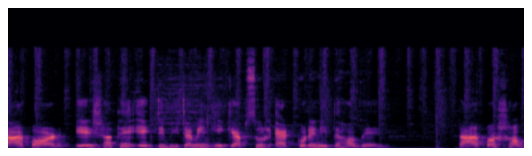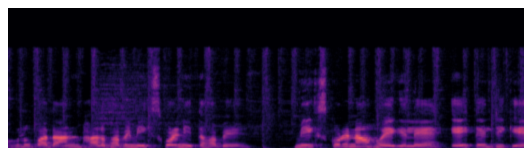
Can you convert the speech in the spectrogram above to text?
তারপর এর সাথে একটি ভিটামিন ই ক্যাপসুল অ্যাড করে নিতে হবে। তারপর সবগুলো উপাদান ভালোভাবে মিক্স করে নিতে হবে। মিক্স করে নেওয়া হয়ে গেলে এই তেলটিকে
